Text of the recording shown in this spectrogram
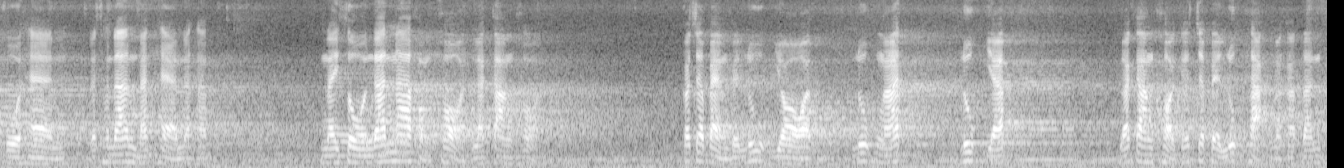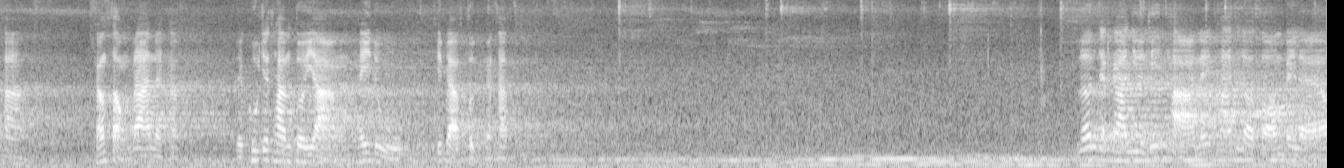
โฟร์แฮนด์และทางด้านแบ็คแฮนด์นะครับ ในโซนด้านหน้าของคอร์ดและกลางคอร์ดก็จะแบ่งเป็นลูกหยอด ลูกงัด ลูกยับ และกลางคอร์ดก็จะเป็นลูกผลักนะครับ ด้านข้างทั้งสองด้านนะครับ เดี๋ยวครูจะทำตัวอย่างให้ดูที่แบบฝึกนะครับเริ่มจากการยืนที่ฐานในท่าที่เราซ้อมไปแล้ว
